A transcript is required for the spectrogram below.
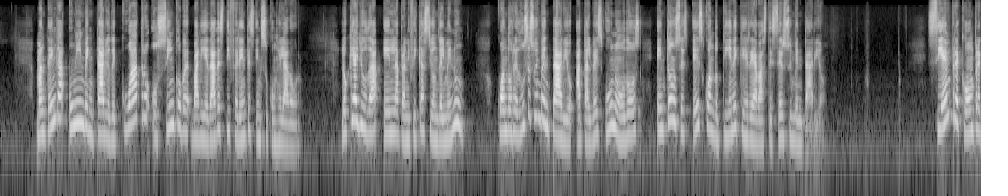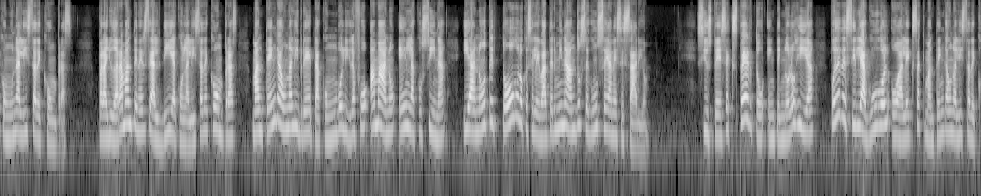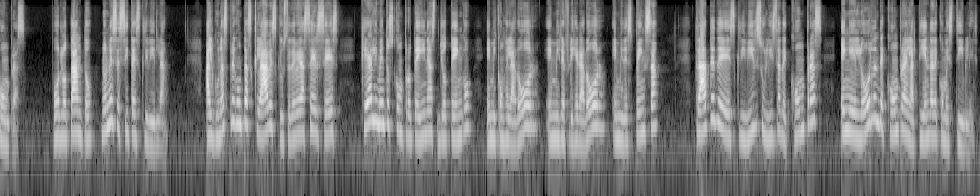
Mantenga un inventario de cuatro o cinco variedades diferentes en su congelador, lo que ayuda en la planificación del menú. Cuando reduce su inventario a tal vez uno o dos, entonces es cuando tiene que reabastecer su inventario. Siempre compre con una lista de compras. Para ayudar a mantenerse al día con la lista de compras, mantenga una libreta con un bolígrafo a mano en la cocina y anote todo lo que se le va terminando según sea necesario. Si usted es experto en tecnología, puede decirle a Google o Alexa que mantenga una lista de compras. Por lo tanto, no necesita escribirla. Algunas preguntas claves que usted debe hacerse es, ¿qué alimentos con proteínas yo tengo en mi congelador, en mi refrigerador, en mi despensa? Trate de escribir su lista de compras en el orden de compra en la tienda de comestibles.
